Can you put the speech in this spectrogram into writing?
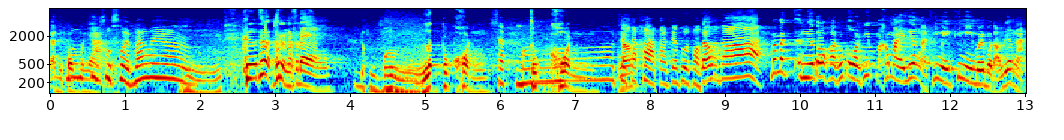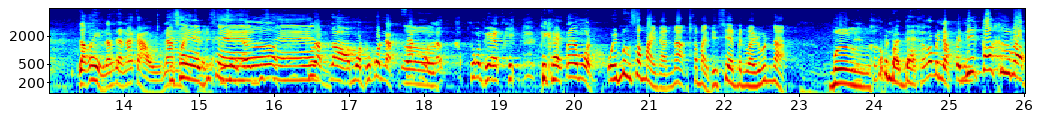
การติดปมบางอย่างสุดสวยมากเลยอะคือถ้าเกิดพูดถึงนักแสดงโอ้โหมึงเลิศทุกคนแซ่บมากทุกคนจะเนาะจะขาดตอนเจอตัวถอดเนอะเสื้อได้มันมันเนื้อตัวละครทุกตัวที่เข้ามาในเรื่องอะที่มีที่มีบริบทต่อเรื่องอะ เราก็เห็นนักแสดงหน้าเก่าหน้าใหม่พิเชษอะไรอย่างพิเงี้ยเชษเออพิเชษ คือแบบหล่อหมดทุกคนแบบแซ่บหมดเออแล้วทุกคนพลิกพลิกคาแรคเตอร์หมด อุ้ยมึงสมัยนั้นน่ะ สมัยพิเชษเป็นวัยรุ่นน่ะ มึง เขาก็เป็นบอยแบนด์เขาก็เป็นแบบเป็นนี่ก็คือแบบ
